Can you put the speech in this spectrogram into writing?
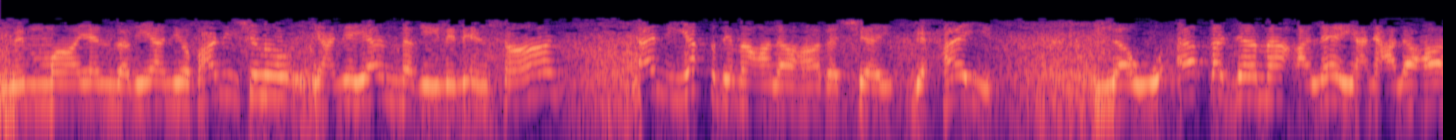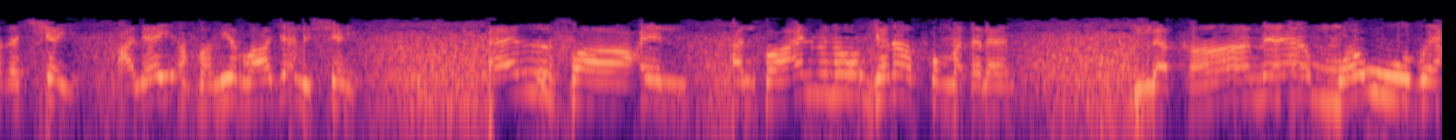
مما ينبغي أن يفعل شنو؟ يعني ينبغي للإنسان أن يقدم على هذا الشيء بحيث لو أقدم عليه يعني على هذا الشيء عليه الضمير راجع للشيء. الفاعل. الفاعل منه جنابكم مثلا. لكان موضع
